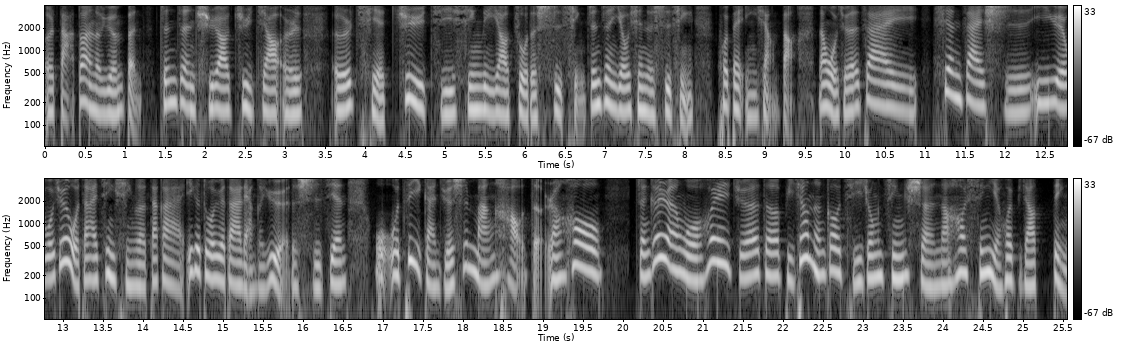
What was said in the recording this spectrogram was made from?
而打断了原本真正需要聚焦而而且聚集心力要做的事情，真正优先的事情会被影响到。那我觉得在现在十一月，我觉得我大概进行了大概一个多月，大概两个月的时间，我我自己感觉是蛮好的，然后。整个人我会觉得比较能够集中精神，然后心也会比较定。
